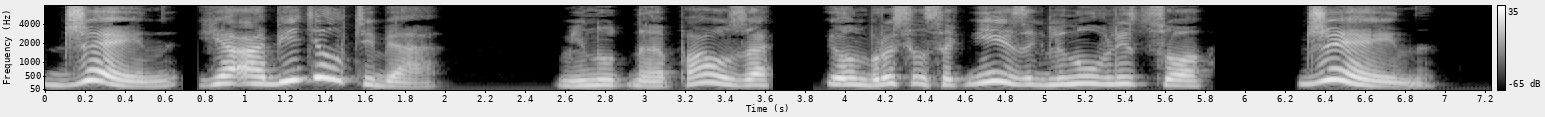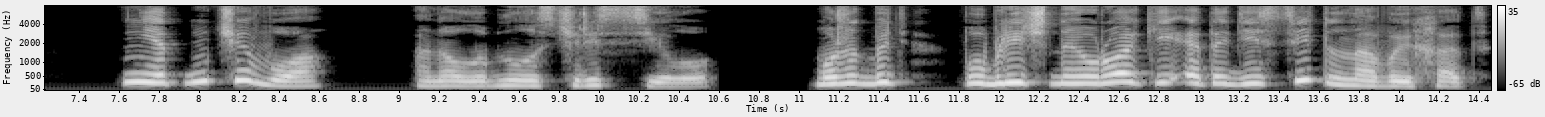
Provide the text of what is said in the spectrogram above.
Джейн, я обидел тебя? Минутная пауза, и он бросился к ней и заглянул в лицо. Джейн. Нет, ничего. Она улыбнулась через силу. Может быть, публичные уроки это действительно выход.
